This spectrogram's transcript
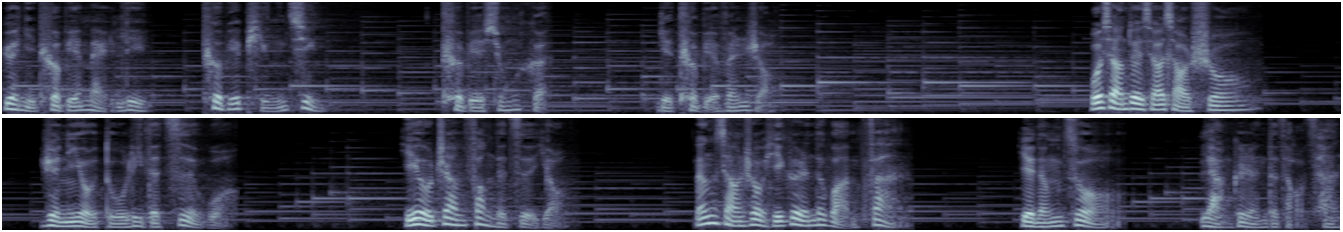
愿你特别美丽，特别平静，特别凶狠，也特别温柔。我想对小小说：愿你有独立的自我，也有绽放的自由，能享受一个人的晚饭，也能做两个人的早餐。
